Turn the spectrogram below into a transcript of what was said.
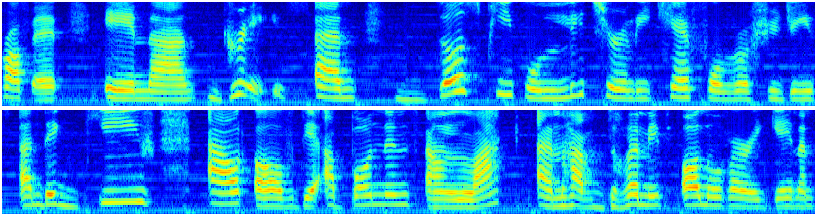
profit in uh, Greece. And those people literally care for refugees and they give out of their abundance and lack and have done it all over again. And,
